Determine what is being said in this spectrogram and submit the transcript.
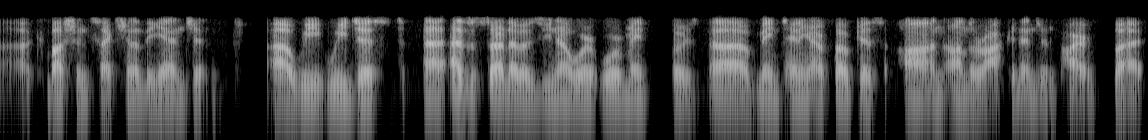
uh, combustion section of the engine. Uh, we we just as a startup, as you know, we're we're ma- maintaining our focus on on the rocket engine part, but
